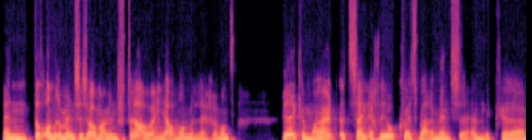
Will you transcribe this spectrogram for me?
En dat andere mensen zomaar hun vertrouwen in jouw handen leggen. Want reken maar, het zijn echt heel kwetsbare mensen. En ik, uh,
